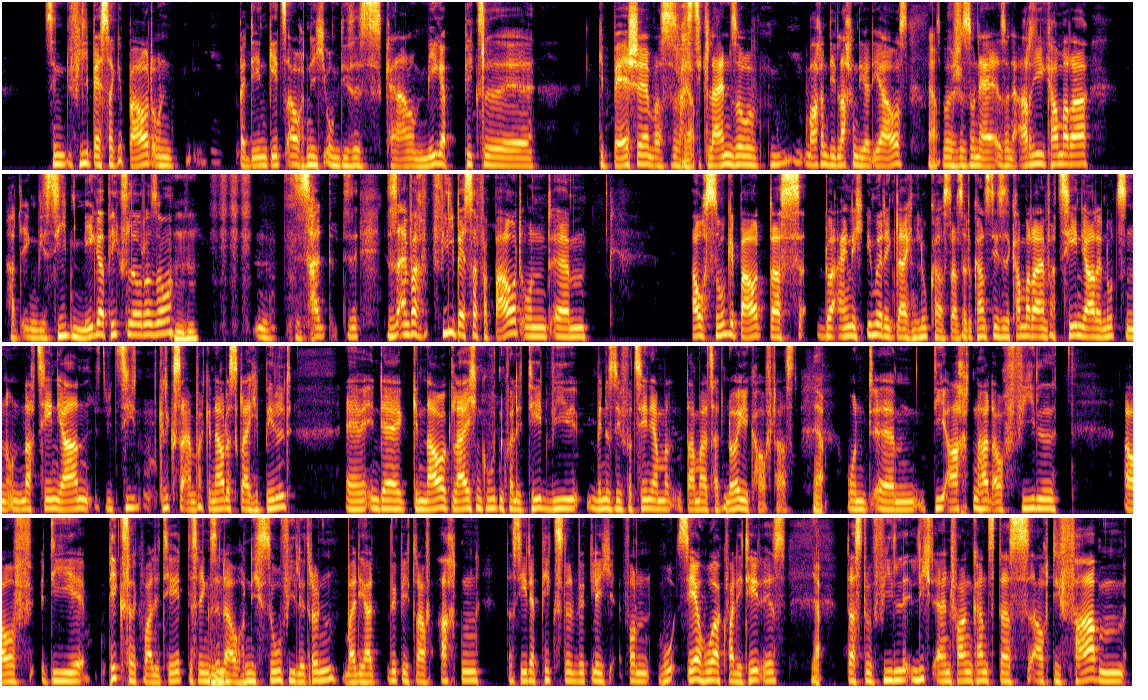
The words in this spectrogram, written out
sind viel besser gebaut und bei denen geht es auch nicht um dieses, keine Ahnung, Megapixel. Gebäsche, was, was ja. die Kleinen so machen, die lachen die halt eher aus. Ja. Zum Beispiel so eine, so eine Arri-Kamera hat irgendwie sieben Megapixel oder so. Mhm. Das ist halt, das ist einfach viel besser verbaut und ähm, auch so gebaut, dass du eigentlich immer den gleichen Look hast. Also du kannst diese Kamera einfach zehn Jahre nutzen und nach zehn Jahren kriegst du einfach genau das gleiche Bild äh, in der genau gleichen guten Qualität, wie wenn du sie vor zehn Jahren damals halt neu gekauft hast. Ja. Und ähm, die achten halt auch viel auf die Pixelqualität. Deswegen mhm. sind da auch nicht so viele drin, weil die halt wirklich darauf achten, dass jeder Pixel wirklich von ho sehr hoher Qualität ist, ja. dass du viel Licht einfangen kannst, dass auch die Farben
